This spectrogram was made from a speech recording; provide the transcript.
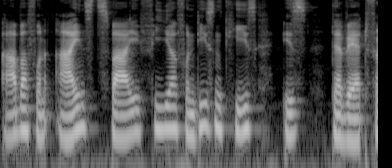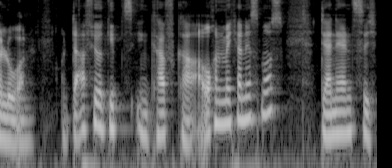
aber von 1, 2, 4 von diesen Keys ist der Wert verloren. Und dafür gibt es in Kafka auch einen Mechanismus, der nennt sich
